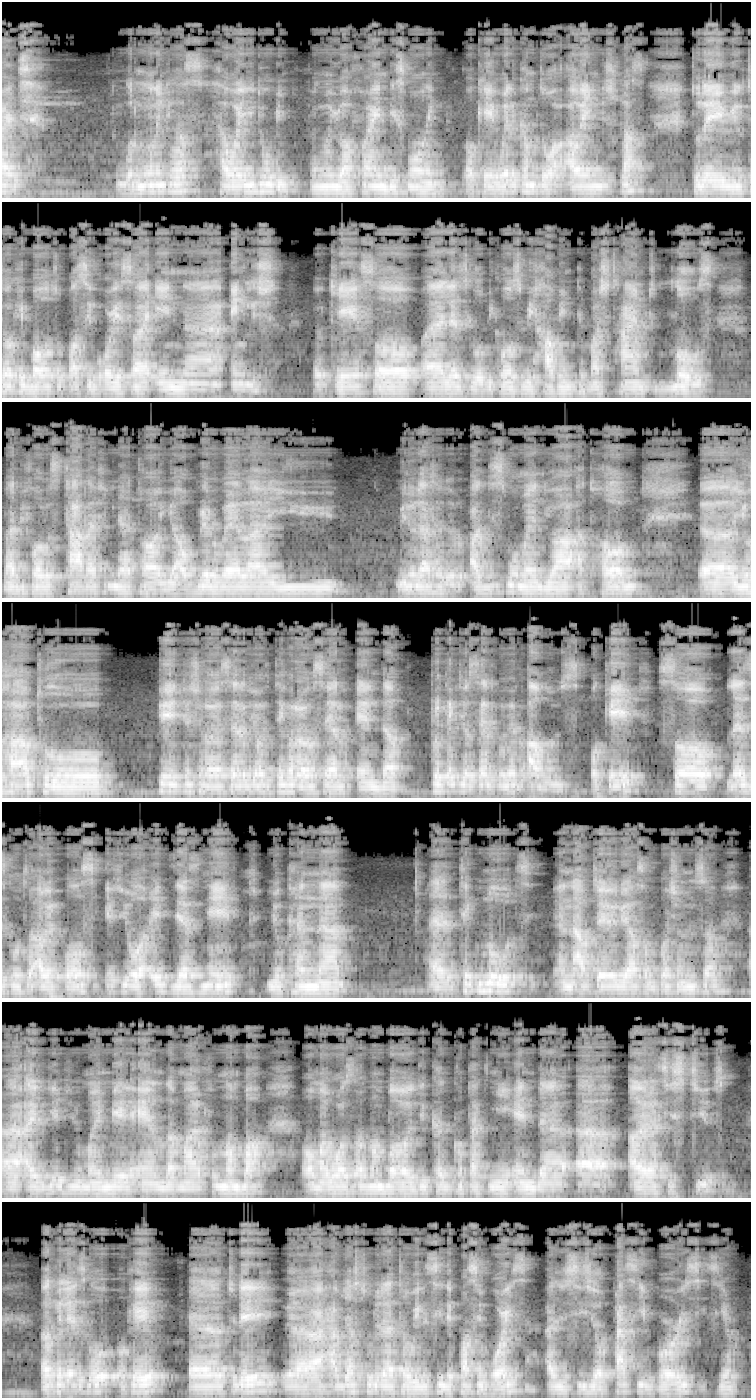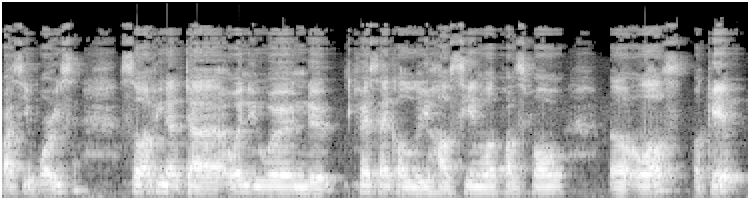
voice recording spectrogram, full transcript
Right. Good morning, class. How are you doing? I know you are fine this morning. Okay, welcome to our English class. Today we'll talk about passive voice in uh, English. Okay, so uh, let's go because we haven't much time to lose. But before we start, I think that uh, you are very well. Uh, you, you know that at this moment you are at home. Uh, you have to pay attention to yourself. You have to take care of yourself and uh, protect yourself, protect others. Okay, so let's go to our course. If you are if there's need, you can uh, uh, take notes. And after you have some questions, uh, I give you my mail and my phone number or my WhatsApp number. You can contact me and uh, uh, I'll assist you. Okay, let's go. Okay, uh, today uh, I have just told you that uh, we'll see the passive voice. As you see your passive voice. It's your passive voice. So I think that uh, when you were in the first cycle you have seen what passive uh, was okay?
